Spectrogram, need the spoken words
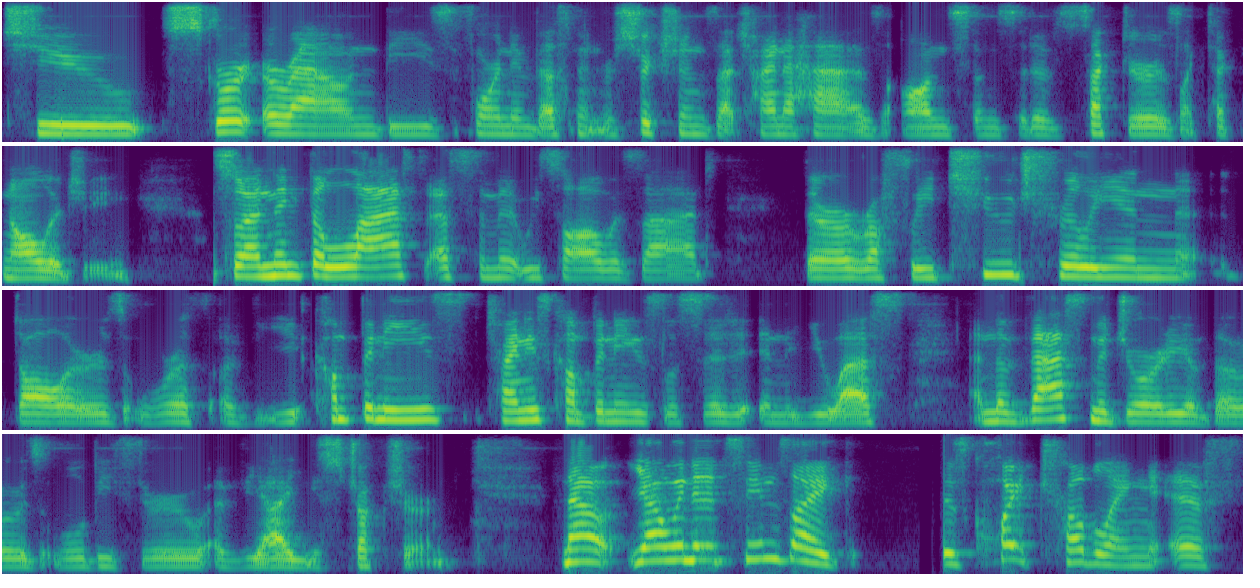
to skirt around these foreign investment restrictions that China has on sensitive sectors like technology. So I think the last estimate we saw was that there are roughly $2 trillion worth of companies, Chinese companies listed in the US, and the vast majority of those will be through a VIE structure. Now, Yawen, it seems like it's quite troubling if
